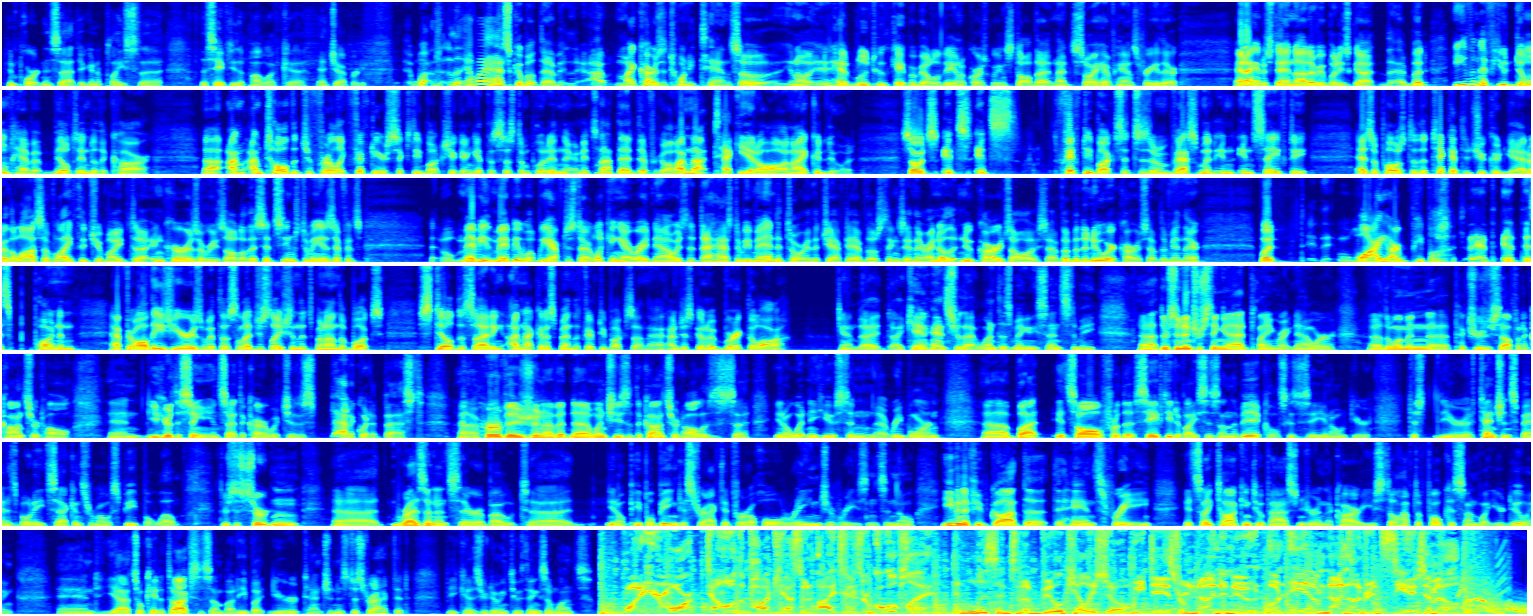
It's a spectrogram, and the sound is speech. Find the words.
important is that they're going to place the the safety of the public uh, at jeopardy? Well, I want to ask about that. My car's a 2010, so you know it had Bluetooth capability, and of course we installed that, and that, so I have hands free there. And I understand not everybody's got that, but even if you don't have it built into the car, uh, I'm I'm told that for like 50 or 60 bucks you can get the system put in there, and it's not that difficult. I'm not techie at all, and I could do it. So it's it's it's 50 bucks. It's an investment in in safety as opposed to the ticket that you could get or the loss of life that you might uh, incur as a result of this. It seems to me as if it's maybe maybe what we have to start looking at right now is that that has to be mandatory that you have to have those things in there. I know that new cars always have them, and the newer cars have them in there, but why are people at, at this point in after all these years with this legislation that's been on the books still deciding I'm not going to spend the 50 bucks on that. I'm just going to break the law. And I, I can't answer that one. It Doesn't make any sense to me. Uh, there's an interesting ad playing right now where uh, the woman uh, pictures herself in a concert hall, and you hear the singing inside the car, which is adequate at best. Uh, her vision of it uh, when she's at the concert hall is, uh, you know, Whitney Houston reborn. but it's all for the safety devices on the vehicles because you know your just your attention span is about eight seconds for most people. Well, there's a certain resonance there about you know people being distracted for a whole range of reasons. And no even if you've got the the hands free it's like talking to a passenger in the car. You still have to focus on what you're doing. And yeah it's okay to talk to somebody but your attention is distracted because you're doing two things at once. Want to hear more? Download the podcast on iTunes or Google Play. And listen to The Bill Kelly Show weekdays from 9 to noon on AM 900 CHML.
